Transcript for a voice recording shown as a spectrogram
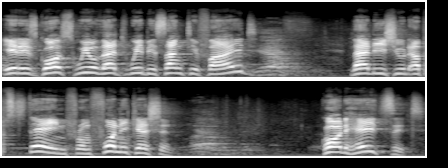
It is God's will that we be sanctified, that he should abstain from fornication. God hates it.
